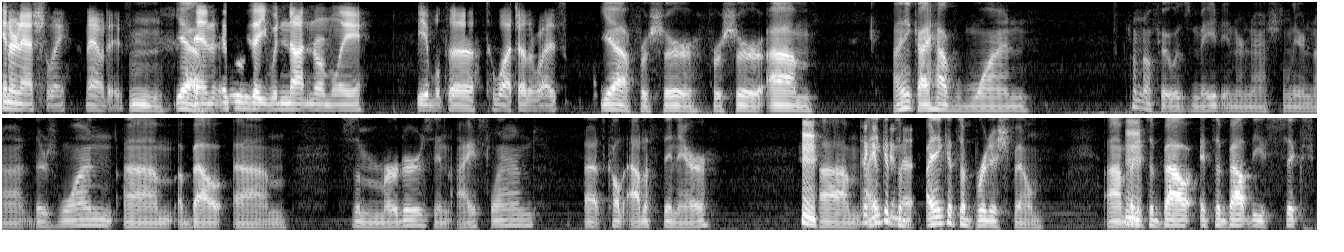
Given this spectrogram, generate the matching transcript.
internationally nowadays Mm, yeah. and, and movies that you would not normally be able to to watch otherwise Yeah, for sure, for sure. Um, I think I have one. I don't know if it was made internationally or not. There's one um, about um, some murders in Iceland. Uh, it's called Out of Thin Air. Hmm. Um, I think I think it's a that. I think it's a British film, um, but Hmm. it's about it's about these six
